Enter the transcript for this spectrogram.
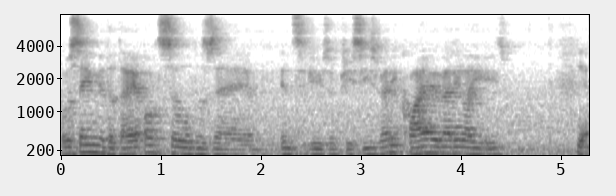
I was saying the other day about Silva's um, interviews and pre He's very quiet, very like he's. Yeah.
